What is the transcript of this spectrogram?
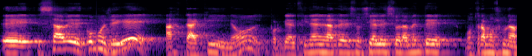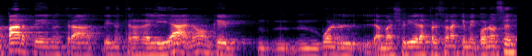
eh, sabe de cómo llegué hasta aquí, ¿no? Porque al final en las redes sociales solamente mostramos una parte de nuestra, de nuestra realidad, ¿no? Aunque, mm, bueno, la mayoría de las personas que me conocen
